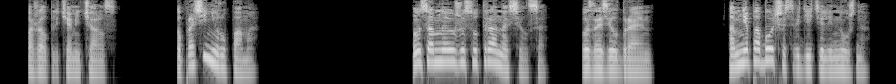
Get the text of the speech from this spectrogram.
— пожал плечами Чарльз. «Попроси Нерупама». «Он со мной уже с утра носился», — возразил Брайан. «А мне побольше свидетелей нужно.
